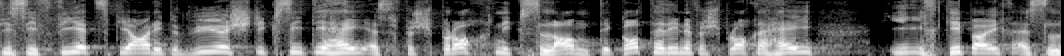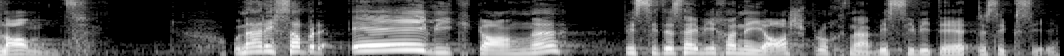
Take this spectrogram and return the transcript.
die sind 40 Jahre in der Wüste gewesen, die haben ein versprochenes Land. Gott hat ihnen versprochen, hey, ich gebe euch ein Land. Und dann ist es aber ewig gegangen, bis sie das in Anspruch nehmen bis sie wieder dort waren.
